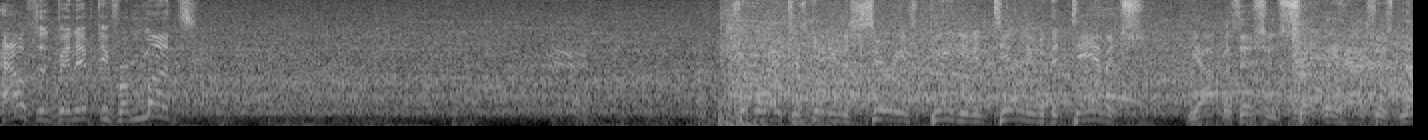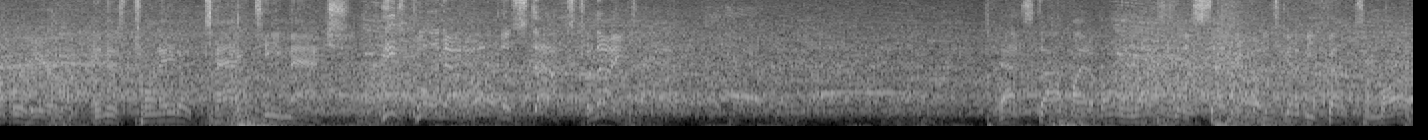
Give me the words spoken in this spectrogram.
house has been empty for months. Triple H is getting a serious beating and dealing with the damage. The opposition certainly has his number here in this Tornado Tag Team match. He's pulling out all the stops tonight. That stop might have only lasted a second, but it's going to be felt tomorrow.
